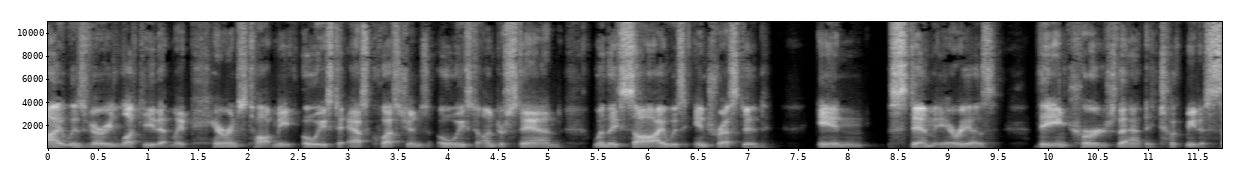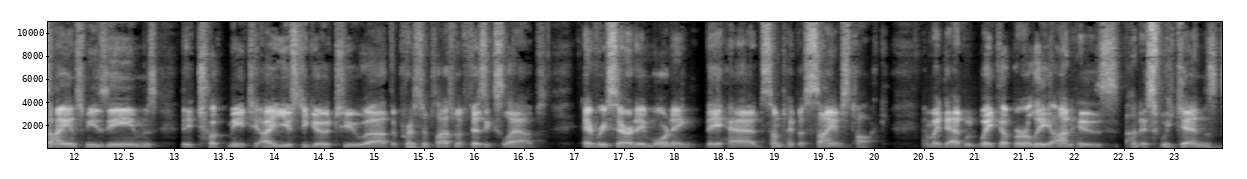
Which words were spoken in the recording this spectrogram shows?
I was very lucky that my parents taught me always to ask questions, always to understand. When they saw I was interested in STEM areas, they encouraged that. They took me to science museums. They took me to, I used to go to uh, the Princeton Plasma Physics Labs. Every Saturday morning, they had some type of science talk. And my dad would wake up early on his on his weekends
